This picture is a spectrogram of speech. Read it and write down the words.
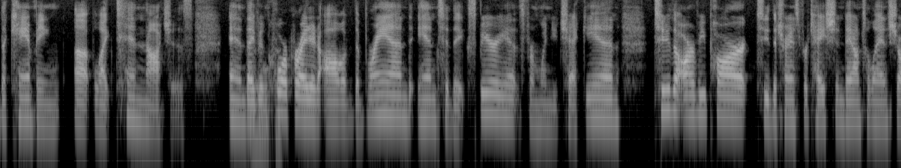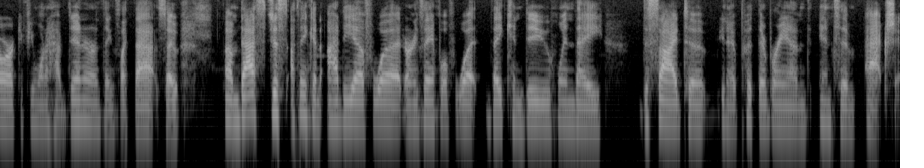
the camping up like 10 notches. And they've Oh, okay. incorporated all of the brand into the experience from when you check in to the RV park to the transportation down to Land Shark if you want to have dinner and things like that. So um, that's just, I think, an idea of what or an example of what they can do when they decide to, you know, put their brand into action.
